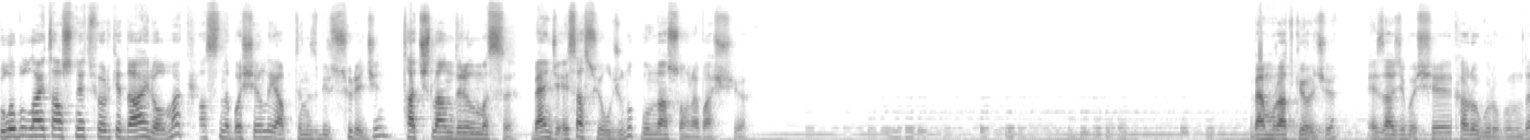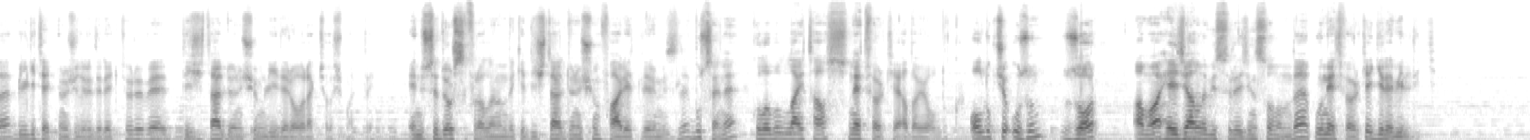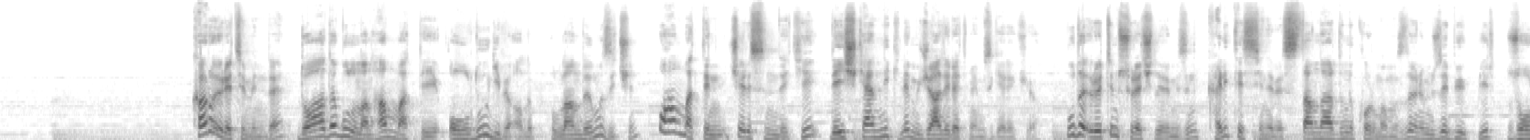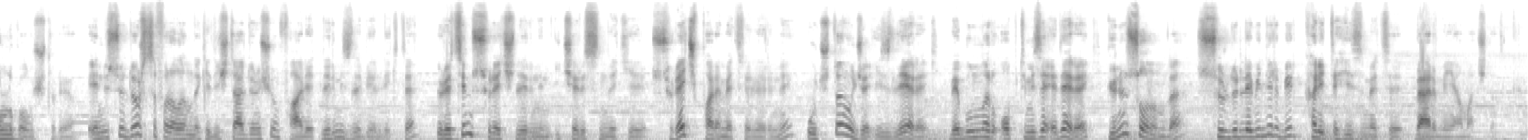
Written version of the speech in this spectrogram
Global Lighthouse Network'e dahil olmak aslında başarılı yaptığınız bir sürecin taçlandırılması. Bence esas yolculuk bundan sonra başlıyor. Ben Murat Gölcü. Eczacıbaşı Karo grubunda Bilgi Teknolojileri Direktörü ve Dijital Dönüşüm Lideri olarak çalışmaktayım. Endüstri 4.0 alanındaki dijital dönüşüm faaliyetlerimizle bu sene Global Lighthouse Network'e aday olduk. Oldukça uzun, zor ama heyecanlı bir sürecin sonunda bu network'e girebildik. Karo üretiminde doğada bulunan ham maddeyi olduğu gibi alıp kullandığımız için o ham maddenin içerisindeki değişkenlikle mücadele etmemiz gerekiyor. Bu da üretim süreçlerimizin kalitesini ve standartını korumamızda önümüzde büyük bir zorluk oluşturuyor. Endüstri 4.0 alanındaki dijital dönüşüm faaliyetlerimizle birlikte üretim süreçlerinin içerisindeki süreç parametrelerini uçtan uca izleyerek ve bunları optimize ederek günün sonunda sürdürülebilir bir kalite hizmeti vermeyi amaçladık.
